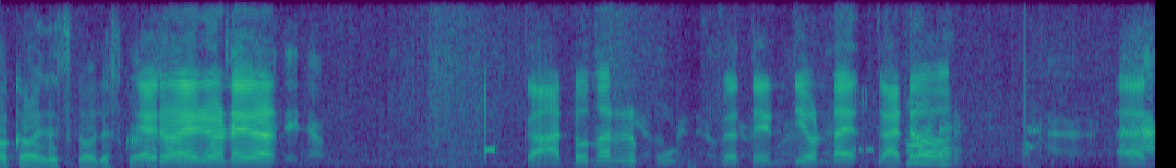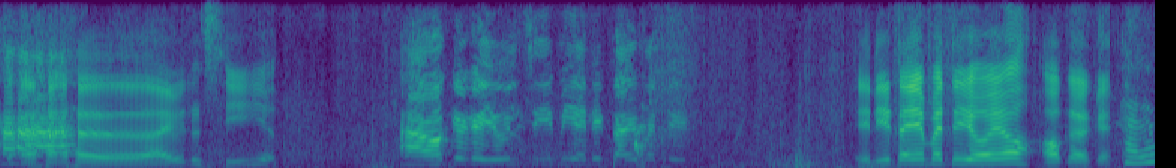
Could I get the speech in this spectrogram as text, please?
okay let's go let's go everyone, everyone, everyone. കാട്ടു എന്ന് പറഞ്ഞൊരു പു- തെണ്ടി ഉണ്ടായി കാട്ടോ? ഐ വിൽ സീ ആ. Okay okay you will see me any time at any time പറ്റി യോയോ? ഓക്കെ ഓക്കെ ഹലോ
